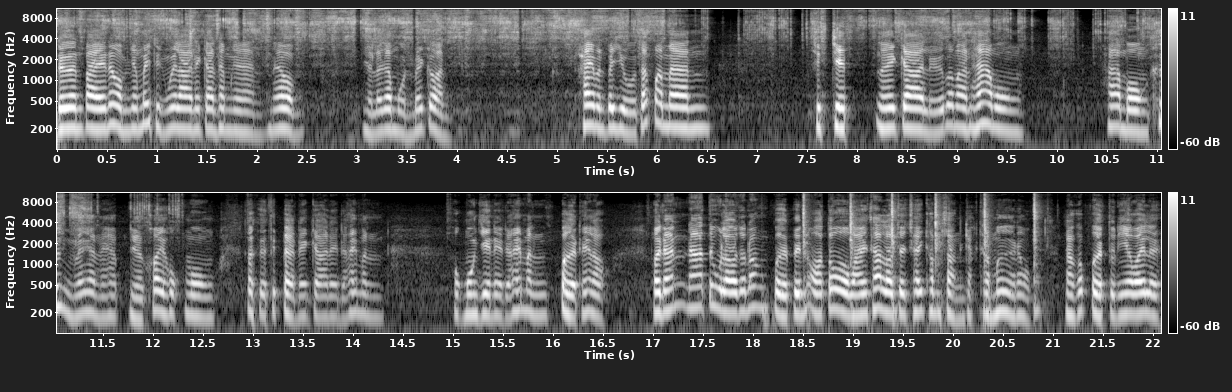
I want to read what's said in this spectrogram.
เดินไปนะผมยังไม่ถึงเวลาในการทำงานนะผมเดี๋ยวเราจะหมุนไว้ก่อน ให้มันไปอยู่สักประมาณสิบเจ็ดนาฬิกาหรือประมาณห้าโมงห้าโมงครึ่งแล้วกันนะครับเดี๋ยวค่อยหกโมงก็คือสิบแปดนาฬิกาเนี่ยเดี๋ยวให้มันหกโมงเย็นเนี่ยเดี๋ยวให้มันเปิดให้เรา เพราะฉะนั้นหน้าตู้เราจะต้องเปิดเป็นออโต้ไว้ ถ้าเราจะใช้คำสั่งจากทัมเมอร์นะครับเราก็เปิดตัวนี้เอาไว้เลย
